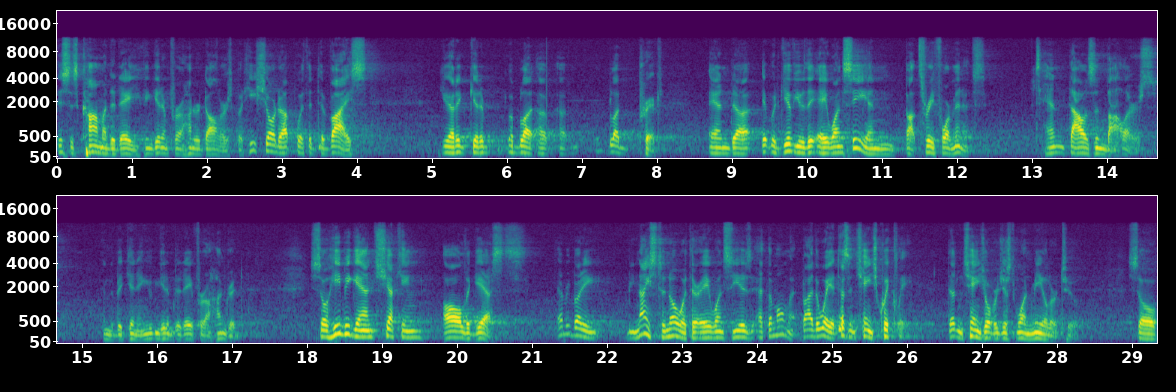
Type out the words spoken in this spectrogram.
This is common today. You can get him for $100. But he showed up with a device. You had to get a, a blood, a, a blood prick. And uh, it would give you the A1C in about three, four minutes. $10,000 in the beginning. You can get him today for 100 So he began checking all the guests. Everybody, be nice to know what their A1C is at the moment. By the way, it doesn't change quickly. It doesn't change over just one meal or two. So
